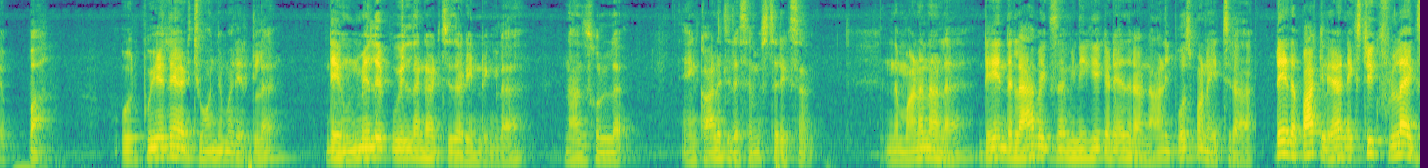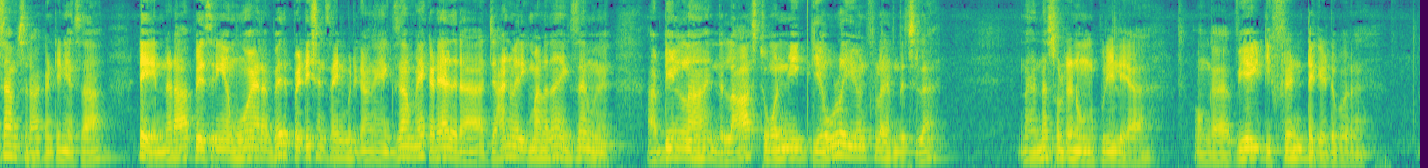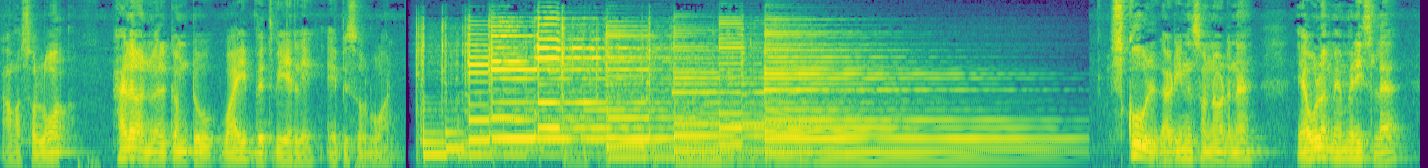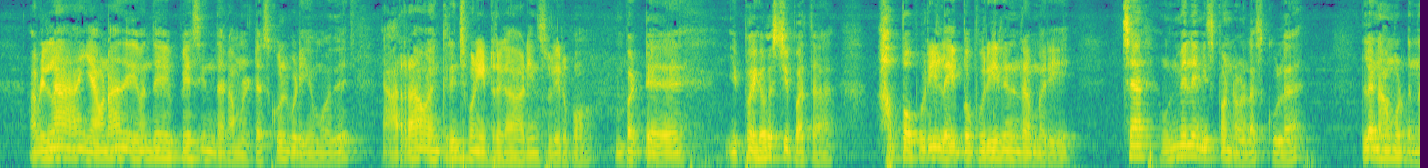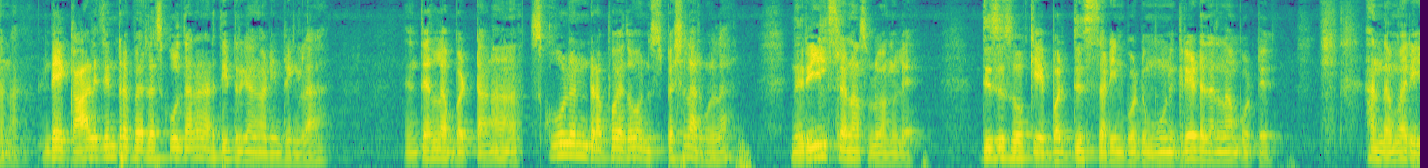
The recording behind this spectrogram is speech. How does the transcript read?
எப்பா ஒரு புயலே அடித்து ஓஞ்ச மாதிரி இருக்குல்ல? டேய் உண்மையிலே புயல் தாண்டா அடிச்சது அப்படின்றீங்களா? நான் சொல்ல. என் காலேஜில் செமஸ்டர் எக்ஸாம் இந்த மனநாள டே இந்த லேப் எக்ஸாம் இன்றைக்கே கிடையாதுடா. நாளைக்கு போஸ்ட் பண்ண ஆயிடுச்சுடா. டே இதை பார்க்கலையா? நெக்ஸ்ட் வீக் ஃபுல்லாக எக்ஸாம்ஸ்டா கண்டினியூஸா டே என்னடா பேசுகிறீங்க மூவாயிரம் பேர் பெட்டிஷன் சைன் பண்ணியிருக்காங்க எக்ஸாமே கிடையாதுடா. ஜான்வரிக்கு மேலே தான் எக்ஸாமு அப்படின்லாம் இந்த லாஸ்ட் ஒன் வீக் எவ்வளோ ஈவெண்ட்ஃபுல்லாக இருந்துச்சுல? நான் என்ன சொல்கிறேன்னு உங்களுக்கு புரியலையா? உங்கள் விஐடி ஃப்ரெண்ட்டை கேட்டு பாருங்க. அவன் சொல்லுவான். Hello and welcome to vibe with VLA episode one school அப்படின்னு சொன்ன உடனே எவ்வளோ மெமரிஸில் அப்படிலாம் எவனாவது வந்து பேசியிருந்தா நம்மள்கிட்ட ஸ்கூல் படிக்கும் போது யாரா அவன் கிரிஞ்ச் பண்ணிகிட்டு இருக்கான் அப்படின்னு சொல்லியிருப்போம். பட்டு இப்போ யோசித்து பார்த்தா அப்போ புரியல இப்போ புரியுதுன்ற மாதிரி சே உண்மையிலே மிஸ் பண்ணுறோம்ல ஸ்கூலை இல்லை நான் மட்டும்தானா? டே காலேஜுன்ற பேரில் ஸ்கூல் தானே நடத்திட்டு இருக்காங்க அப்படின்றீங்களா? எனக்கு தெரில பட் ஆனால் ஸ்கூலுன்றப்போ ஏதோ ஒன்று ஸ்பெஷலாக இருக்கும்ல? இந்த ரீல்ஸ்லலாம் சொல்லுவாங்களே this is okay but this அப்படின்னு போட்டு மூணு கிரேட் இதெல்லாம் போட்டு. அந்த மாதிரி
